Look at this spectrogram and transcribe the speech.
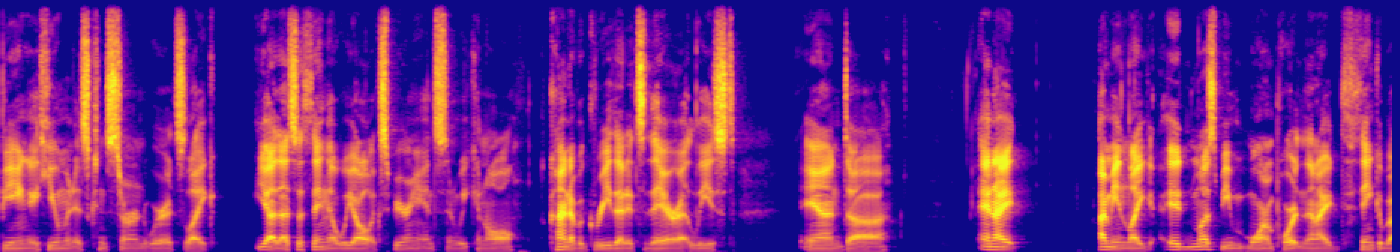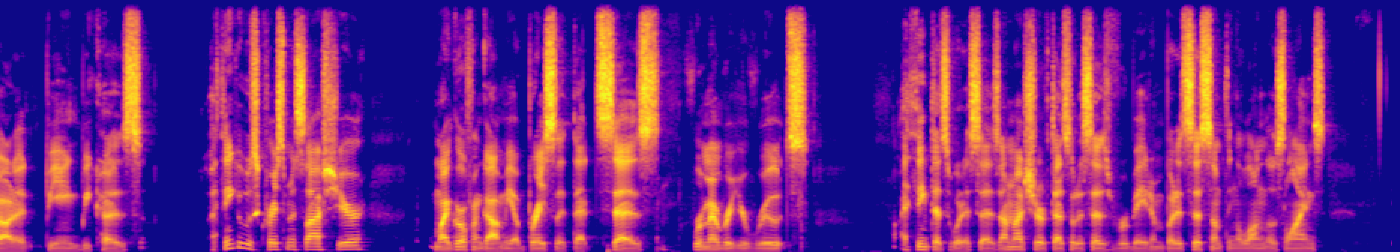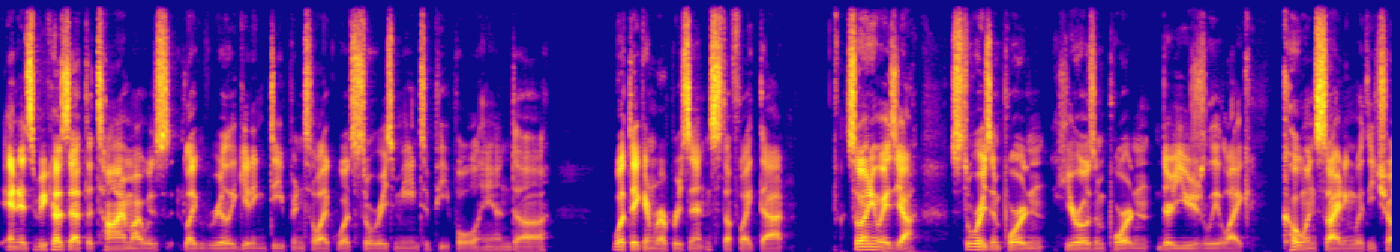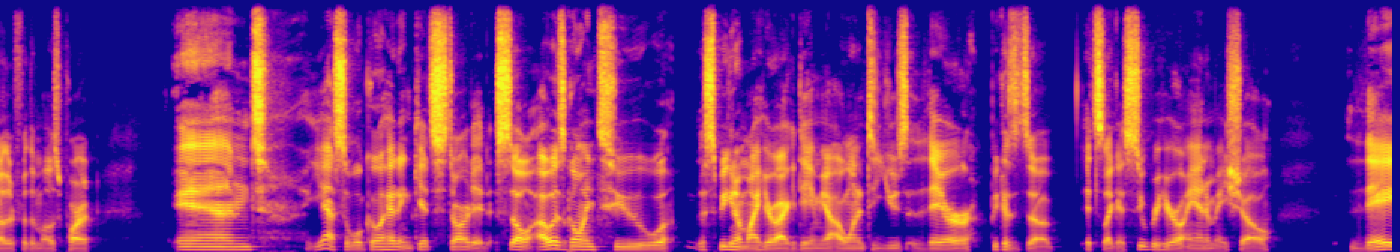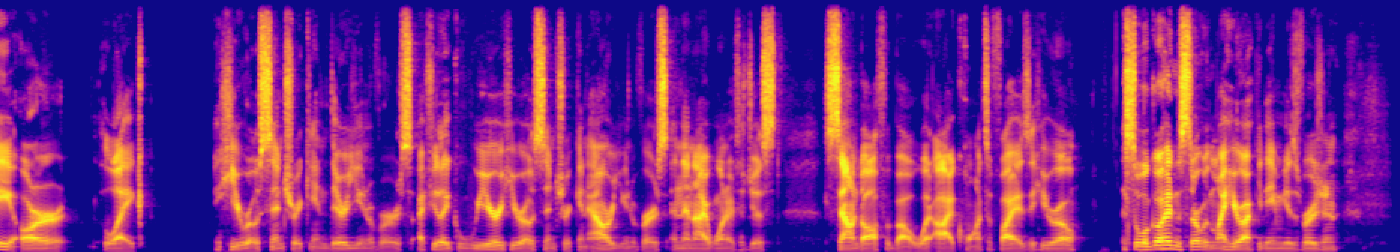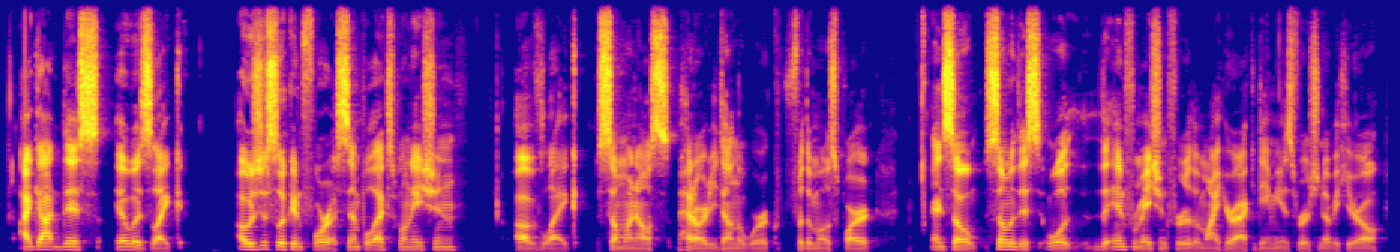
being a human is concerned where it's like yeah that's a thing that we all experience and we can all kind of agree that it's there at least and uh and i i mean like it must be more important than i think about it being because i think it was christmas last year my girlfriend got me a bracelet that says remember your roots. I think that's what it says. I'm not sure if that's what it says verbatim but it says something along those lines. And it's because at the time i was like really getting deep into like what stories mean to people and uh what they can represent and stuff like that. So anyways yeah story's important, hero's important. They're usually like coinciding with each other for the most part. And yeah, so we'll go ahead and get started. So I was going to speaking of My Hero Academia, I wanted to use their because it's a it's like a superhero anime show. They are like hero centric in their universe. I feel like we're hero centric in our universe, and then I wanted to just sound off about what I quantify as a hero. So we'll go ahead and start with My Hero Academia's version. I got this, it was like, I was just looking for a simple explanation of like someone else had already done the work for the most part. And so some of this, well, the information for the My Hero Academia's version of a hero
